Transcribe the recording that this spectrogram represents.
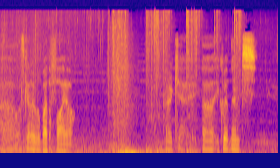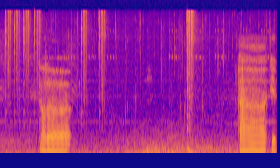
Uh, let's get over by the fire. Okay. Uh, equipment. Got a... Uh, it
